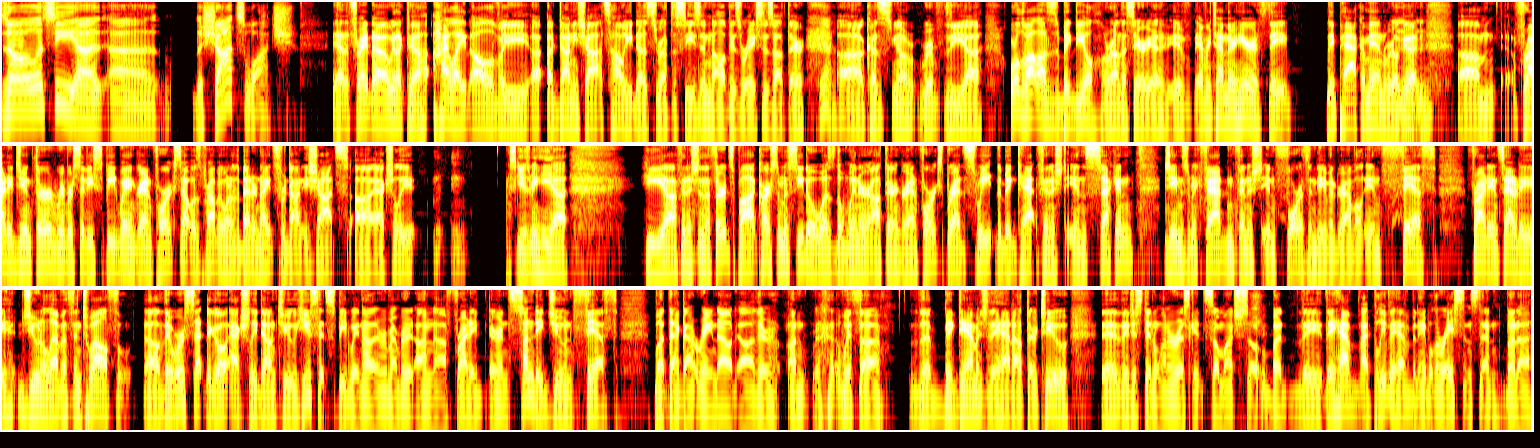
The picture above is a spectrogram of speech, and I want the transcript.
So let's see. Uh, uh, the shots watch. Yeah, that's right. Uh, we like to highlight all of the uh, uh, Donnie Schatz, how he does throughout the season, all of his races out there. Yeah. Because you know, Riv- the uh, World of Outlaws is a big deal around this area. If every time they're here, they they pack them in real good. Um, Friday, June third, River City Speedway in Grand Forks. That was probably one of the better nights for Donnie Schatz. Uh, actually, excuse me. He. Uh, he uh, finished in the third spot. Carson Macedo was the winner out there in Grand Forks. Brad Sweet, the big cat, finished in second. James McFadden finished in fourth, and David Gravel in fifth. Friday and Saturday, June 11th and 12th, uh, they were set to go actually down to Huset's Speedway. Now that I remember it, on uh, Friday or on Sunday, June 5th, but that got rained out. Uh, they're on with uh, the big damage they had out there too. They, they just didn't want to risk it so much. So, but they they have, I believe, they have been able to race since then. But uh,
